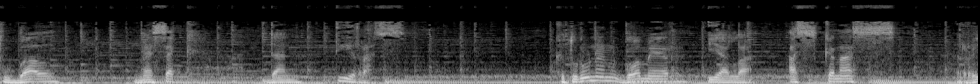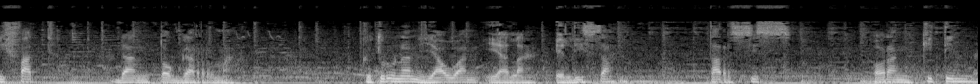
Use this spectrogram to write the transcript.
Tubal, Mesek, dan Tiras. Keturunan Gomer ialah Askenas, Rifat, dan Togarma. Keturunan Yawan ialah Elisa, Tarsis, orang Kitim,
